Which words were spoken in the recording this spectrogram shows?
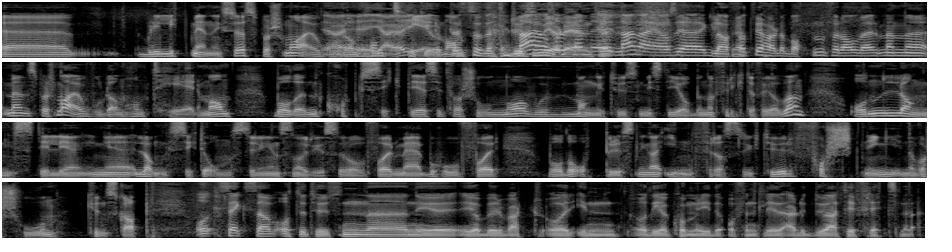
Eh, det blir litt meningsløst. Spørsmålet er jo hvordan jeg, jeg håndterer man det, så det er du nei, som altså, gjør det. Men, nei, nei, altså, Jeg er glad for at vi har debatten, for all del, men, eh, men, spørsmålet er jo hvordan håndterer man både den kortsiktige situasjonen nå, hvor mange tusen mister jobben og frykter for jobben, og den langsiktige omstillingen som Norge står overfor, med behov for både opprustning av infrastruktur, forskning, innovasjon, kunnskap. Og Seks av 8000 eh, nye jobber hvert år innen, og de kommer i det offentlige. Er du, du er tilfreds med det?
